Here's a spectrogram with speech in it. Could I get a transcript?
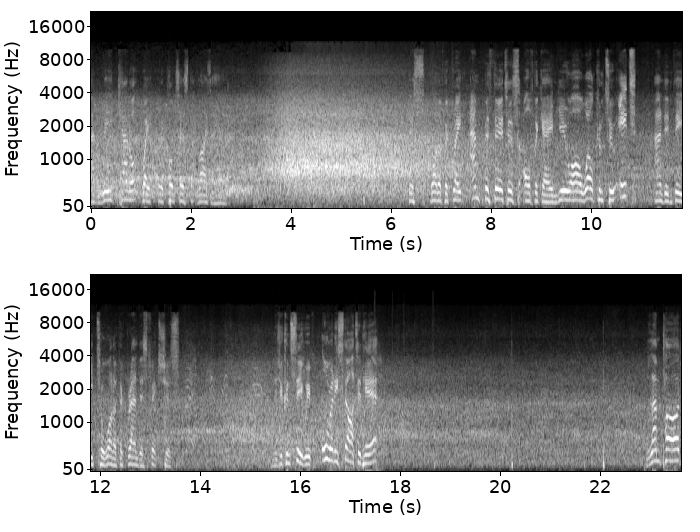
and we cannot wait for the contest that lies ahead. This one of the great amphitheatres of the game. You are welcome to it, and indeed to one of the grandest fixtures. And as you can see, we've already started here. Lampard.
